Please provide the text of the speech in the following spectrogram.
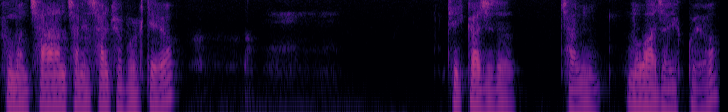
한번 천천히 살펴볼게요. 뒤까지도 잘 놓아져 있고요.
